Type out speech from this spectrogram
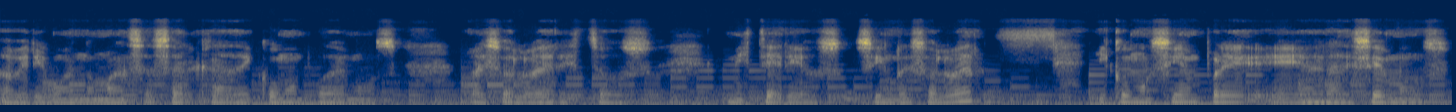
averiguando más acerca de cómo podemos resolver estos misterios sin resolver. Y como siempre, eh, agradecemos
